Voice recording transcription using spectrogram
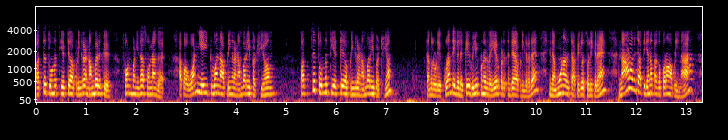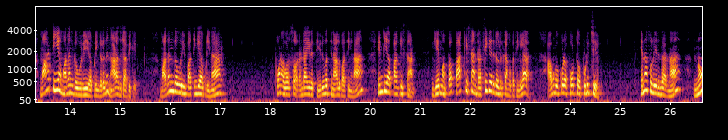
பத்து தொண்ணூற்றி எட்டு அப்படிங்கிற நம்பருக்கு ஃபோன் பண்ணி தான் சொன்னாங்க. அப்போ ஒன் எயிட் ஒன் அப்படிங்கிற நம்பரை பற்றியும் பத்து தொண்ணூற்றி எட்டு அப்படிங்கிற நம்பரை பற்றியும் தங்களுடைய குழந்தைகளுக்கு விழிப்புணர்வை ஏற்படுத்துங்க அப்படிங்கிறத இந்த மூணாவது டாப்பிக்கில் சொல்லிக்கிறேன். நாலாவது டாபிக் என்ன பார்க்க போகிறோம் அப்படின்னா மாட்டிய மதன் கௌரி அப்படிங்கிறது நாலாவது டாபிக் மதன் கௌரி பார்த்தீங்க அப்படின்னா போன வருஷம் ரெண்டாயிரத்தி இருபத்தி நாலு பார்த்தீங்கன்னா இந்தியா பாகிஸ்தான் கேம் அப்போ பாகிஸ்தான் ரசிகர்கள் இருக்காங்க பார்த்தீங்களா? அவங்க கூட ஃபோட்டோ பிடிச்சி என்ன சொல்லியிருந்தாருன்னா no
